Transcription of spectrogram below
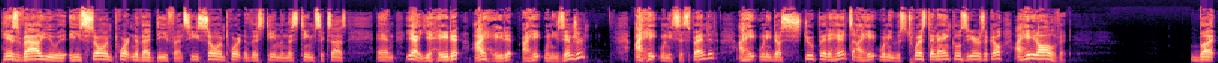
his value, he's so important to that defense. He's so important to this team and this team's success. And yeah, you hate it. I hate it. I hate when he's injured. I hate when he's suspended. I hate when he does stupid hits. I hate when he was twisting ankles years ago. I hate all of it. But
